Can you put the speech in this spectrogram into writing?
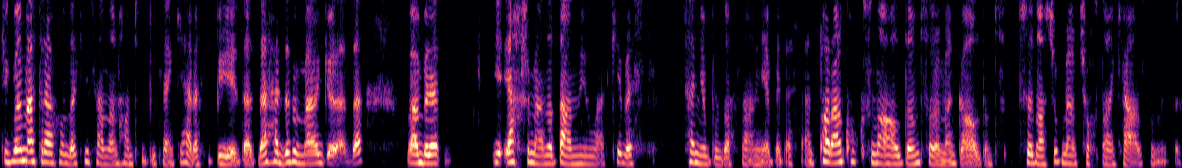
Çünki mənim ətrafımdakı insanların hamısı bilirsən ki, hərəsi bir yerdədirlər. Hər dəfə məni görəndə mən belə yaxşı mənada danlayırlar ki, bəs sən niyə burdasan, niyə beləsən? Paranın kokusunu aldım, sonra mən qaldım. Söz açıb mənim çoxdan ki arzum idi.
